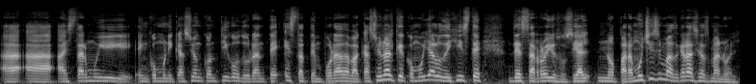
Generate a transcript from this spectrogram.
a, estar muy en comunicación contigo durante esta temporada vacacional que como ya lo dijiste, desarrollo social no para. Muchísimas gracias, Manuel.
